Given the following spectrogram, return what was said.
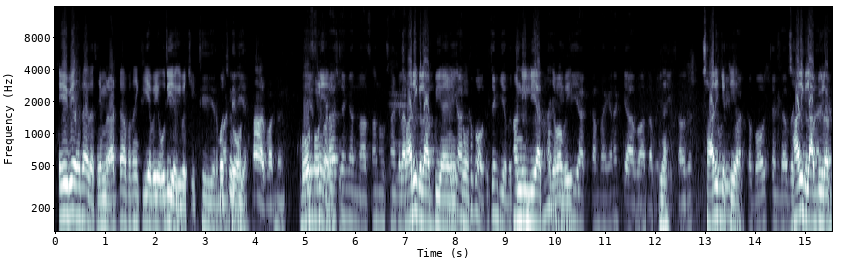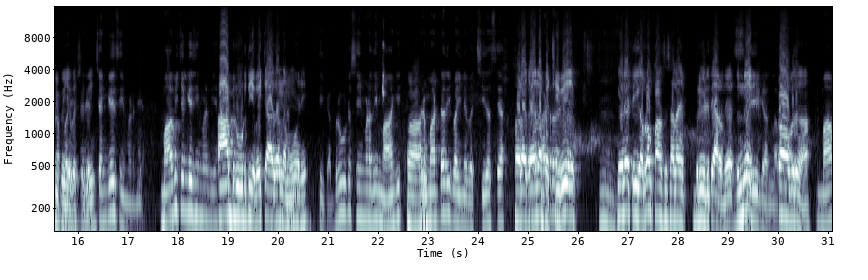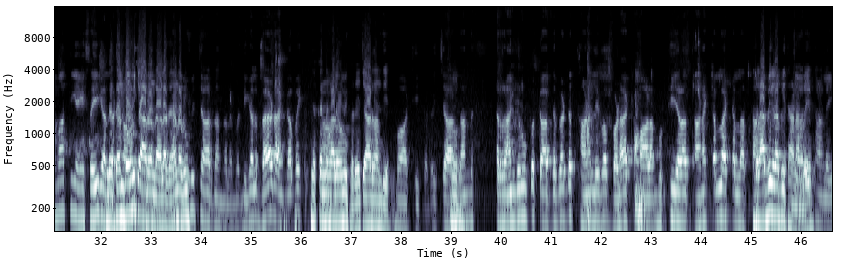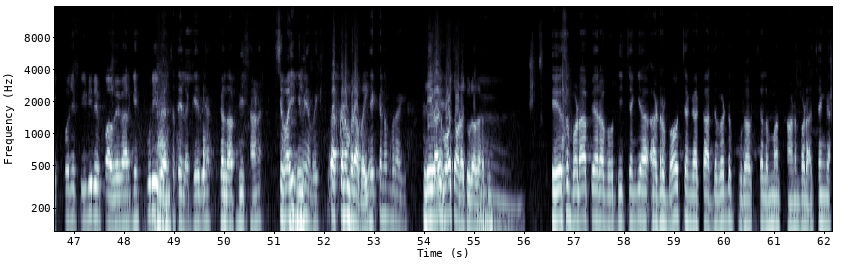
ਇਹ ਵੀ ਇਹਦਾ ਦੱਸਿਆ ਮਰਾਡਾ ਪਤਾ ਨਹੀਂ ਕੀ ਹੈ ਬਈ ਉਹਦੀ ਹੈਗੀ ਬੱਚੀ। ਠੀਕ ਹੈ ਰਮਾਡੇ ਦੀ ਹੈ ਹਾਂ ਮਰਾਡਾ ਬਹੁਤ ਸੋਹਣੀ ਹੈ ਬੜਾ ਬੱਚੀ ਚੰਗਾ ਨਾਸਾਂ ਨੂੰ ਸੰਗਲਾ ਸਾਰੀ ਗੁਲਾਬੀ ਐ ਅੱਖ ਬਹੁਤ ਚੰਗੀ ਹੈ ਬੱਚੀ। ਹਾਂ ਨੀਲੀ ਅੱਖ ਆ ਜਮਾ ਬਈ। ਨੀਲੀ ਅੱਖ ਆ, ਮੈਂ ਕਹਿੰਦਾ ਕੀ ਬਾਤ ਆ ਬਈ ਦੇਖ ਸਕਦੇ ਹੋ। ਸਾਰੀ ਚਿੱਟੀ ਆ। ਅੱਖ ਬਹੁਤ ਚੰਗਾ ਬੱਚੀ। ਸਾਰੀ ਗੁਲਾਬੀ ਗੁਲਾਬੀ ਪਈ ਆ ਬੱਚੀ ਬਈ। ਚੰਗੇ ਸੀਮਨ ਦੀ ਹੈ ਮਾਂ ਵੀ ਚੰਗੇ ਸੀਮਨ ਦੀ ਹੈ ਆ ਬਰੂਟ ਦੀ ਹੈ ਬਈ ਚਾਰ ਦਾ ਮੂੰਹ ਅਜੇ ਠੀਕ ਹੈ ਬਰੂਟ ਸੀਮਨ ਦੀ ਮਾਂ ਗੀ। ਹਾਂ। ਰਮਾਡਾ ਦੀ ਬਾਈ ਨੇ ਬੱਚੀ ਦੱਸਿਆ। ਸਾਲਾ ਕਹਿੰਦਾ ਬੱਚੀ ਵੀ। ਹੂੰ ਇਹਨੇ ਟੀਕਾ ਭਰਾ 5 ਸਾਲਾਂ ਚ ਬਰੀਡ ਤਿਆਰ ਹੁੰਦੇ ਆ। ਦੁੰਨੇ ਸਹੀ ਗੱਲ ਆ ਟੌਪ ਦੀਆਂ। ਮਾਮਾ ਧੀਆਂ ਹੀ ਸਹੀ ਗੱਲ ਹੈ ਦੰਦੋਂ ਵੀ ਚਾਰ ਦੰਦ ਵਾਲਾ ਕਹਿੰਦਾ ਉਹ ਵੀ ਚਾਰ ਦੰਦ ਵਾਲਾ ਵੱਡੀ ਗੱਲ ਬੈੜ ਆਂਗਾ ਬਈ। ਕੰਨ ਵਾਲੇ ਉਹ ਵੀ ਖੜੇ ਚਾਰ ਦੰਦ ਹੀ ਆ। ਵਾਹ ਠੀਕ ਹੈ ਬਈ ਚਾਰ ਦੰਦ। ਰੰਗ ਰੂਪ ਕੱਦ ਵੱਡ ਥਣ ਲੇਵਾ ਬੜਾ ਕਮਾਲ ਆ। ਮੁੱਠੀ ਵਾਲਾ ਥਣ ਕੱਲਾ ਕੱਲਾ ਥਣ। ਗੁਲਾਬੀ ਗੁਲਾਬੀ ਥਾਣਾ ਚਾਰੇ ਥਣ ਲਈ ਇੱਕੋ ਜਿਹੇ ਪੀੜੀ ਦੇ ਪਾਵੇ ਵਰਗੇ ਪੂਰੀ ਵਿੱਥ ਤੇ ਲੱਗੇ ਪਿਆ ਗੁਲਾਬੀ ਥਣ। ਚਵਾਈ ਕਿਵੇਂ ਆ ਬਈ? ਇੱਕ ਨੰਬਰ ਆ ਬਾਈ। ਇੱਕ ਨੰਬਰ ਆ ਗਈ। ਲੇਵਾ ਵੀ ਬਹੁਤ ਚੌੜਾ ਚੂੜਾ ਕਰ ਫੇਸ ਬੜਾ ਪਿਆਰਾ ਬੋਦੀ ਚੰਗਿਆ ਆਰਡਰ ਬਹੁਤ ਚੰਗਾ ਕੱਦ ਵੱਡ ਪੂਰਾ ਚਲਮਾ ਥਣ ਬੜਾ ਚੰਗਾ।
